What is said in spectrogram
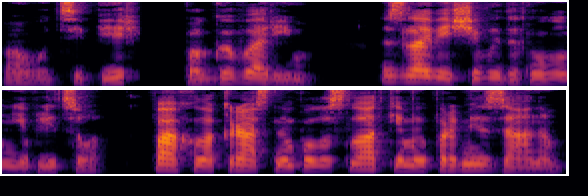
«А вот теперь поговорим», – зловеще выдохнул он мне в лицо. Пахло красным полусладким и пармезаном.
